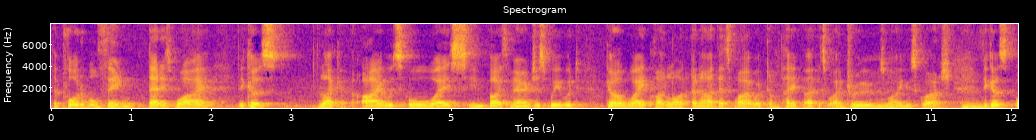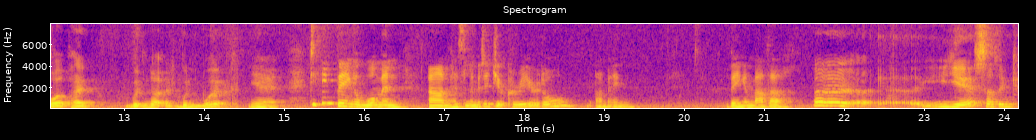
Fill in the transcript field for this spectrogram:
the portable thing that is why because like I was always in both marriages we would go away quite a lot, and I, that's why I worked on paper. It's why I drew. It's why I used gouache Mm. because oil paint would not it wouldn't work. Yeah. Do you think being a woman um, has limited your career at all? I mean, being a mother. Uh, yes, I think.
